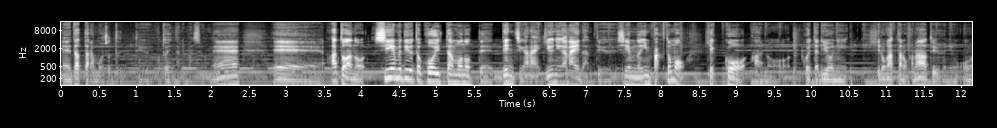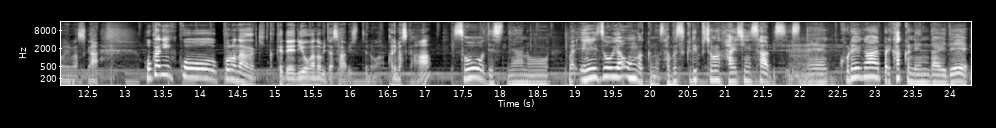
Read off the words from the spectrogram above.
うん、えー、だったらもうちょっとっていうことになりますよね。えー、あとあの CM でいうとこういったものって電池がない牛乳がないなんていう CM のインパクトも結構あのこういった利用に広がったのかなというふうに思いますが他にこうコロナがきっかけで利用が伸びたサービスっていうのはありますか？そうですね。あの、まあ、映像や音楽のサブスクリプション配信サービスですね、うん、これがやっぱり各年代で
